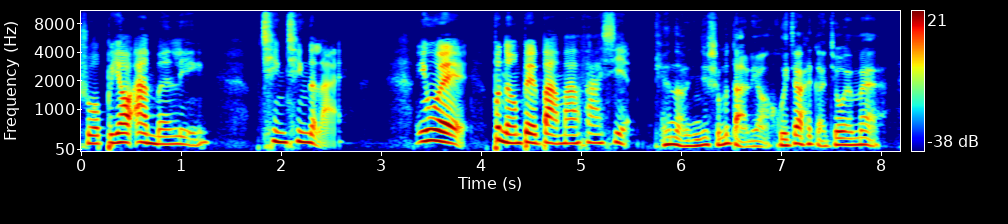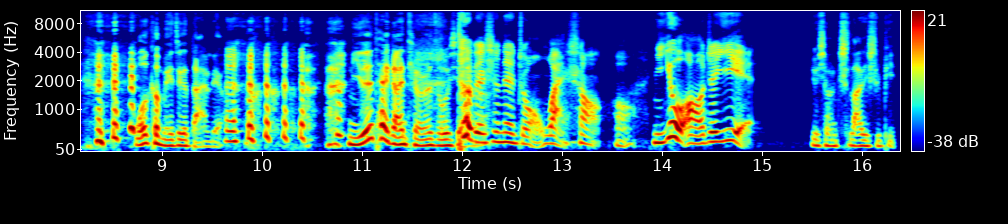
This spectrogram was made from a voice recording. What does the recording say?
说不要按门铃，轻轻的来，因为不能被爸妈发现。天哪，你这什么胆量？回家还敢叫外卖？我可没这个胆量。你这太敢铤而走险，特别是那种晚上，啊，你又熬着夜，又想吃垃圾食品。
